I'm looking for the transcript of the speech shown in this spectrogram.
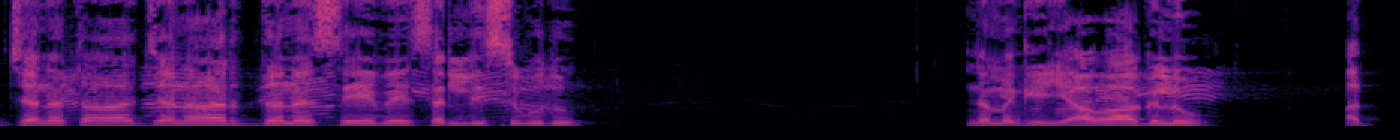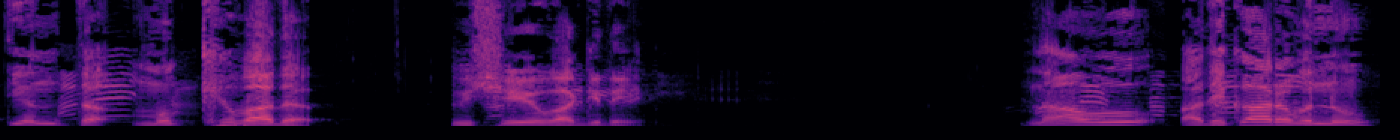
ಜನತಾ ಜನಾರ್ದನ ಸೇವೆ ಸಲ್ಲಿಸುವುದು ನಮಗೆ ಯಾವಾಗಲೂ ಅತ್ಯಂತ ಮುಖ್ಯವಾದ ವಿಷಯವಾಗಿದೆ. ನಾವು ಅಧಿಕಾರವನ್ನು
